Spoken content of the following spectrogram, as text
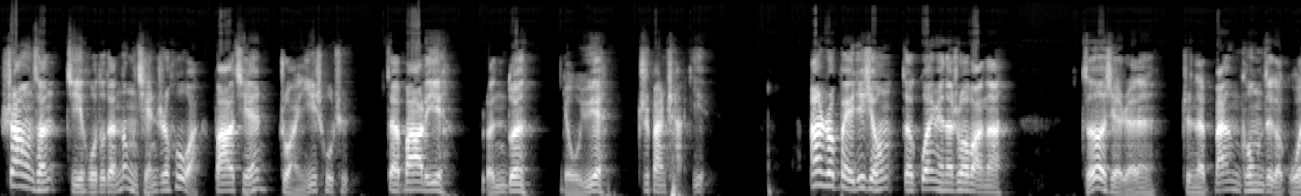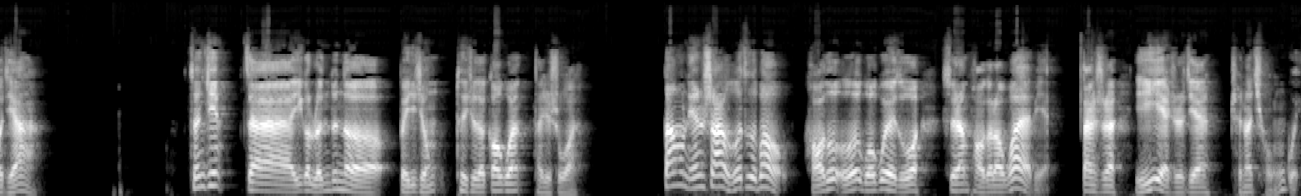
上层几乎都在弄钱之后啊，把钱转移出去，在巴黎、伦敦、纽约置办产业。按照北极熊的官员的说法呢，这些人正在搬空这个国家。曾经在一个伦敦的北极熊退休的高官，他就说啊。当年沙俄自爆，好多俄国贵族虽然跑到了外边，但是一夜之间成了穷鬼，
